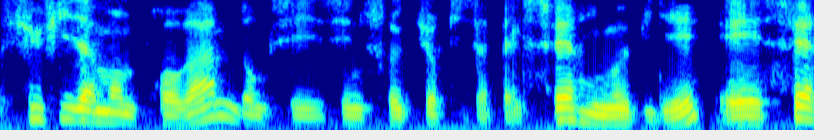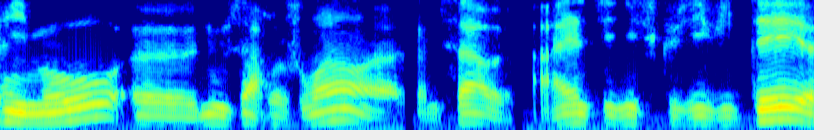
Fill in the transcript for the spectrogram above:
suffisamment de programmes. Donc c'est une structure qui s'appelle Sphère Immobilier. Et Sphère Immo euh, nous a rejoint, euh, comme ça, euh, à elle c'est une exclusivité,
